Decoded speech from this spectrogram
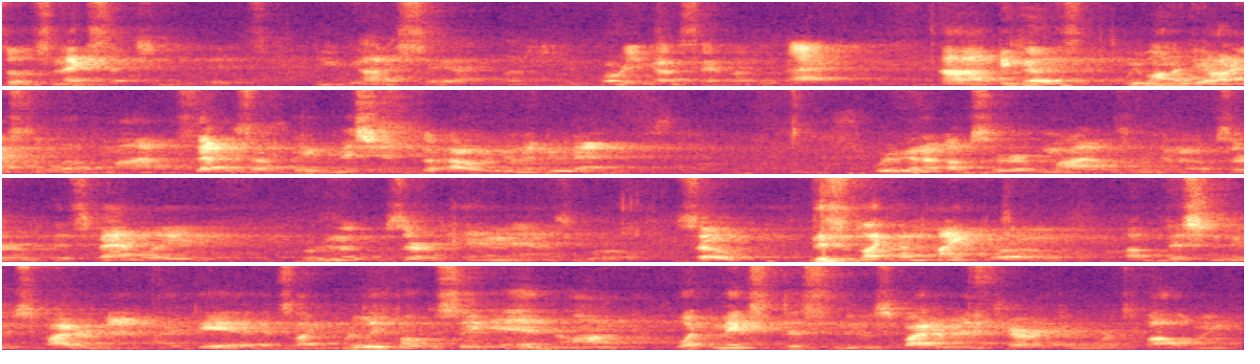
So this next section is, you gotta say I love you, or you gotta say I love you back. Uh, because we wanted the audience to love Miles. That was our big mission. So how are we gonna do that? We're gonna observe Miles, we're gonna observe his family, we're gonna observe him and his world. So this is like the micro of this new Spider-Man idea. It's like really focusing in on what makes this new Spider-Man character worth following.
